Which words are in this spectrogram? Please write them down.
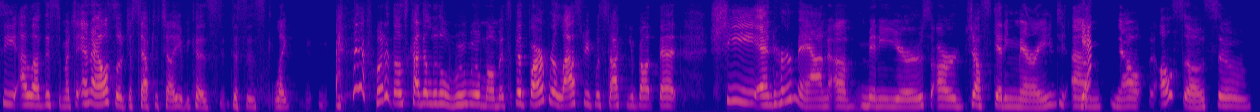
See, I love this so much. And I also just have to tell you because this is like one of those kind of little woo woo moments. But Barbara last week was talking about that she and her man of many years are just getting married um, yeah. now, also. So,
